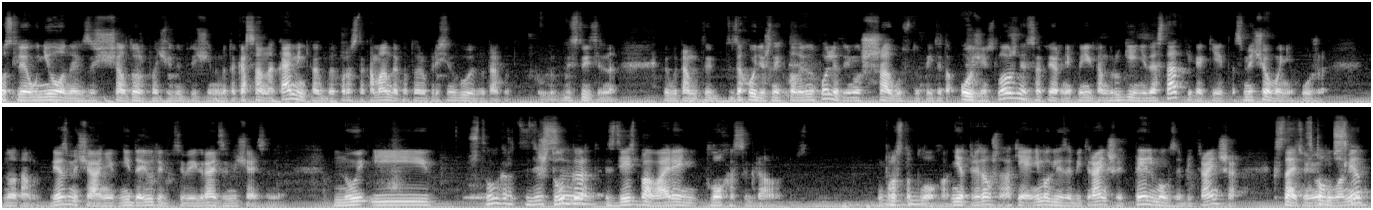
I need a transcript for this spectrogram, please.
После Униона их защищал тоже по очевидным причинам. Это коса на камень, как бы просто команда, которая прессингует вот так вот. Действительно. Как бы там ты заходишь на их половину поля, ты не можешь шагу ступить. Это очень сложный соперник. У них там другие недостатки какие-то. С мячом они хуже. Но там без мяча они не дают тебе играть замечательно. Ну и Штутгарт здесь... Штутгарт, здесь Бавария плохо сыграла. Ну, просто Мгм. плохо. Нет, при том, что, окей, они могли забить раньше, Тель мог забить раньше. Кстати, у него был момент,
